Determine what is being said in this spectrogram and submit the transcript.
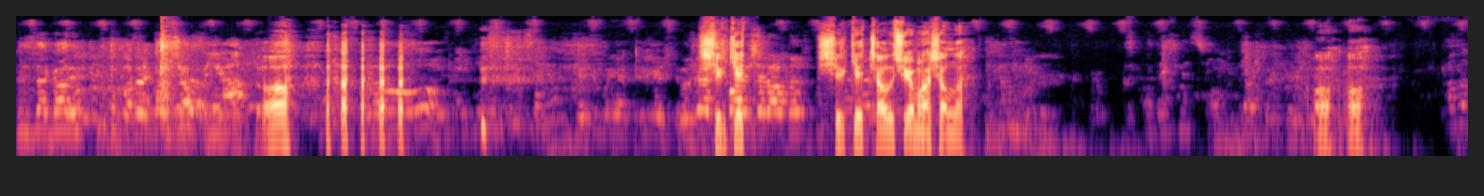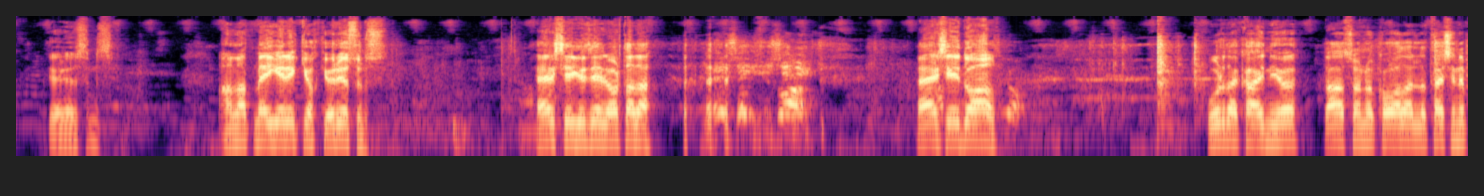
Biz de garip. Özel Şirket-. Şirket çalışıyor maşallah. Oh oh. Görüyorsunuz. Anlatmaya gerek yok görüyorsunuz. Her şey güzel ortada. Her şey hijyenik. Her şey doğal. Burada kaynıyor. Daha sonra kovalarla taşınıp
